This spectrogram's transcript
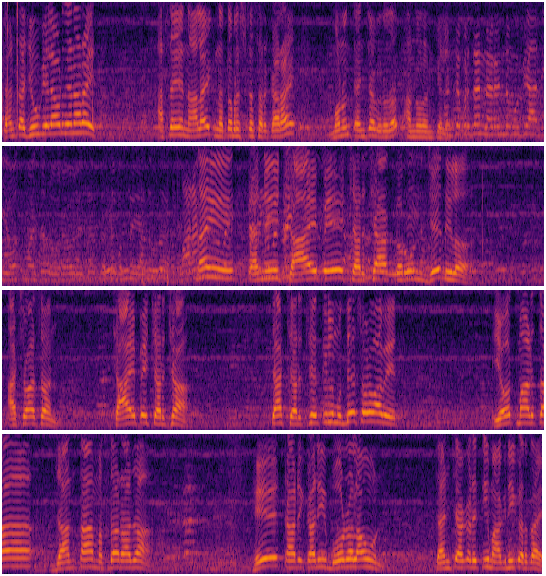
त्यांचा जीव गेल्यावर देणार आहेत. असं हे नालायक नतभ्रष्ट सरकार आहे. म्हणून त्यांच्या विरोधात आंदोलन केलं. पंतप्रधान नरेंद्र मोदी आज यवतमाळच्या दौऱ्यावर येतात. कसं बघता या दौऱ्यात? नाही त्यांनी चाय पे चर्चा करून जे दिलं आश्वासन चाय पे चर्चा त्या चर्चेतील मुद्दे सोडवावेत. यवतमाळचा जाणता मतदार राजा हे त्या ठिकाणी बोर्ड लावून त्यांच्याकडे ती मागणी करत आहे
